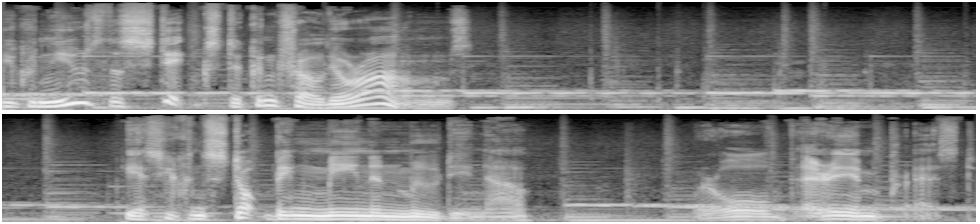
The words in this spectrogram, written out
you can use the sticks to control your arms. Yes, you can stop being mean and moody now. We're all very impressed.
